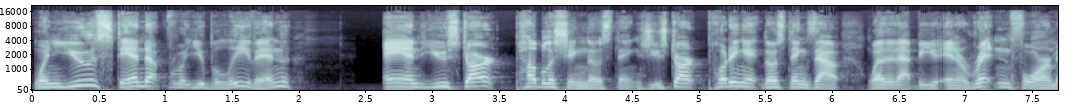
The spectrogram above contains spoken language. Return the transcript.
When you stand up for what you believe in and you start publishing those things. You start putting it, those things out, whether that be in a written form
